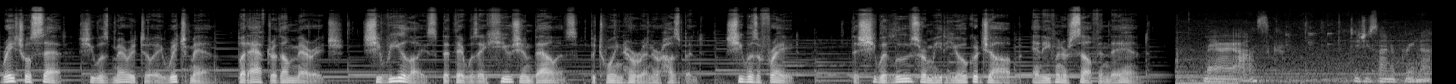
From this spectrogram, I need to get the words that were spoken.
Rachel said she was married to a rich man, but after the marriage, she realized that there was a huge imbalance between her and her husband. She was afraid that she would lose her mediocre job and even herself in the end. May I ask, did you sign a prenup?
